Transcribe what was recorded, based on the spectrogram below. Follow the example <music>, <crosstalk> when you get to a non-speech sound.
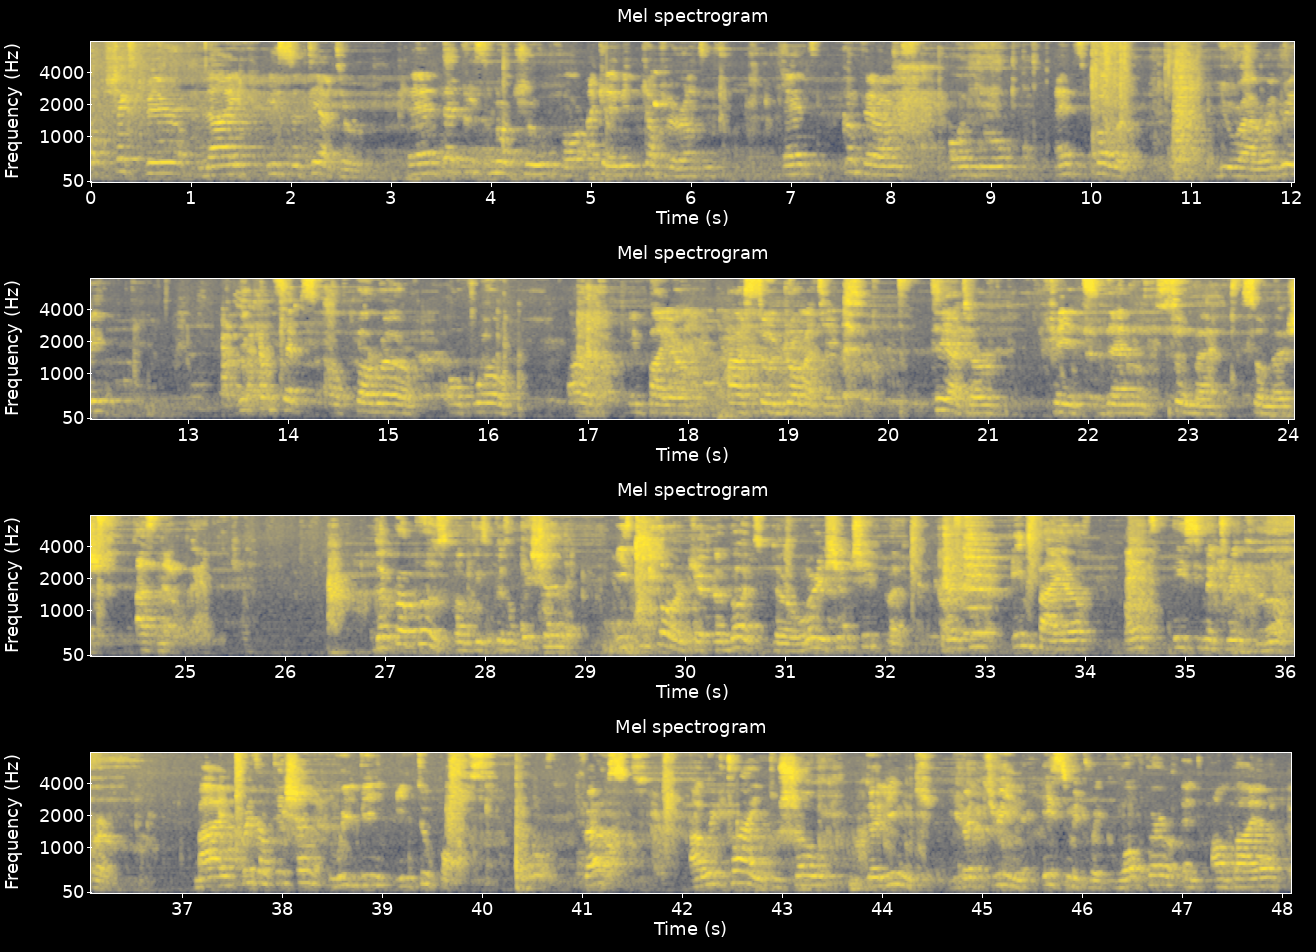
For Shakespeare, life is a theater, and that is more true for academic conferences and conference on war and power. You are agree? The concepts of power, of war, of empire are so dramatic. Theater fits them so much, so much as now. The purpose of this presentation is to talk about the relationship between empire and asymmetric warfare. My presentation will be in two parts. First, I will try to show the link between asymmetric warfare and empire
